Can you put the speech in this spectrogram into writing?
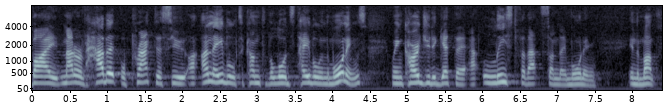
by matter of habit or practice you are unable to come to the Lord's table in the mornings, we encourage you to get there at least for that Sunday morning in the month.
